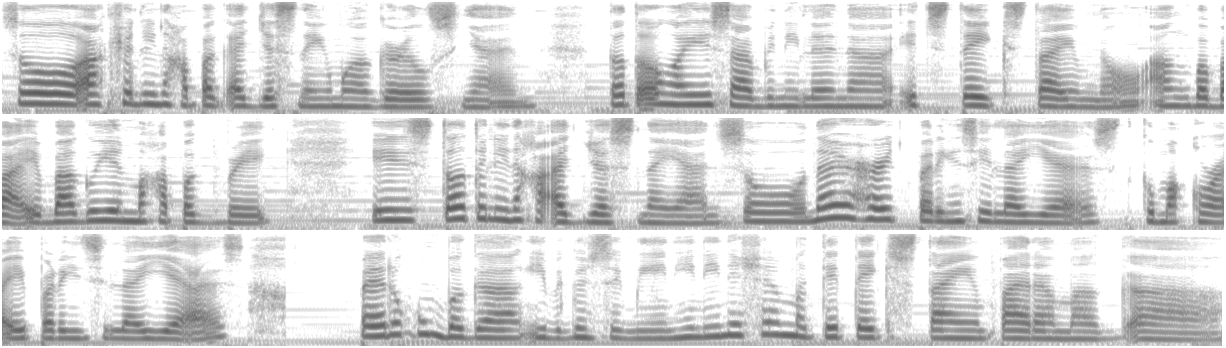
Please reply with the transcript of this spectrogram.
So, actually, nakapag-adjust na yung mga girls niyan. Totoo nga yung sabi nila na it takes time, no? Ang babae, bago yan makapag-break, is totally naka-adjust na yan. So, na-hurt pa rin sila, yes. Kumakry pa rin sila, yes. Pero kumbaga, ang ibig kong sabihin, hindi na siya magte-takes time para mag, uh,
